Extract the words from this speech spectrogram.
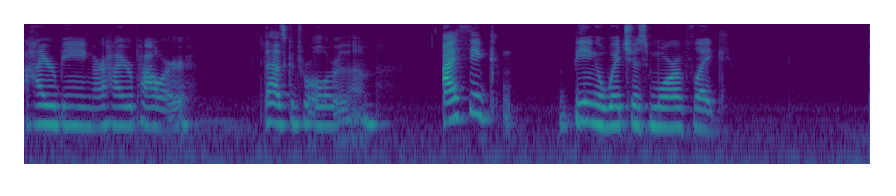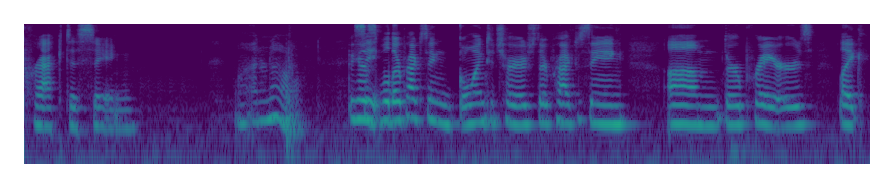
a higher being or a higher power that has control over them? I think being a witch is more of like practicing. Well, I don't know. Because See- well, they're practicing going to church. They're practicing um, their prayers. Like,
